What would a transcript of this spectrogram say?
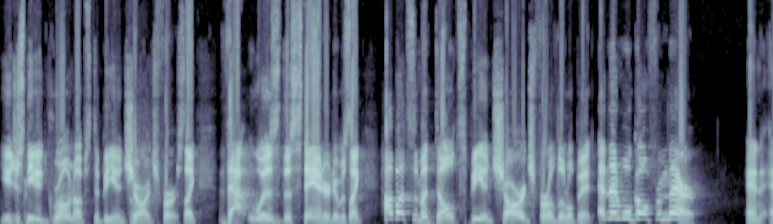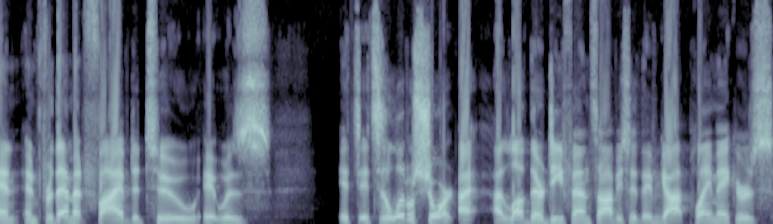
You just needed grown-ups to be in charge first. Like that was the standard. It was like, how about some adults be in charge for a little bit, and then we'll go from there. And and and for them at five to two, it was it's it's a little short. I, I love their defense. Obviously, they've got playmakers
